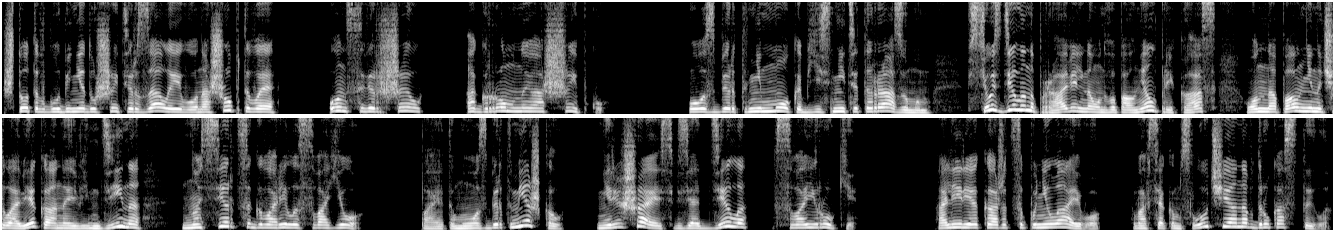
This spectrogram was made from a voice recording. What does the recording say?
Что-то в глубине души терзало его, нашептывая, он совершил огромную ошибку. Осберт не мог объяснить это разумом. Все сделано правильно, он выполнял приказ, он напал не на человека, а на Эвендина, но сердце говорило свое. Поэтому Осберт мешкал, не решаясь взять дело в свои руки. Алирия, кажется, поняла его. Во всяком случае, она вдруг остыла.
